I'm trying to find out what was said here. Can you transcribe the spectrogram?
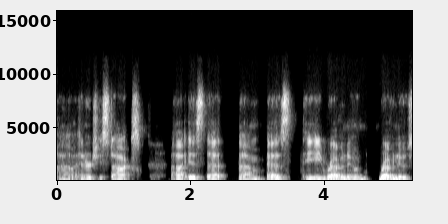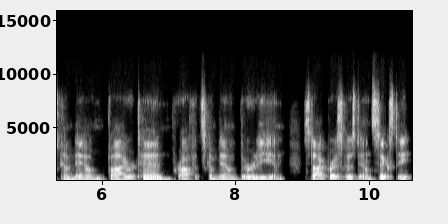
uh, energy stocks, uh, is that um, as the revenue and revenues come down five or 10, profits come down 30, and stock price goes down 60.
